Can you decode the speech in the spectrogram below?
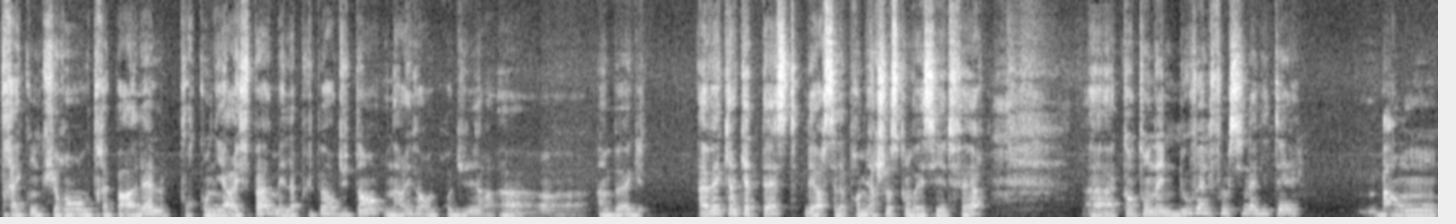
très concurrent ou très parallèle pour qu'on n'y arrive pas, mais la plupart du temps, on arrive à reproduire un bug avec un cas de test. D'ailleurs, c'est la première chose qu'on va essayer de faire. Euh, quand on a une nouvelle fonctionnalité, bah, on,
